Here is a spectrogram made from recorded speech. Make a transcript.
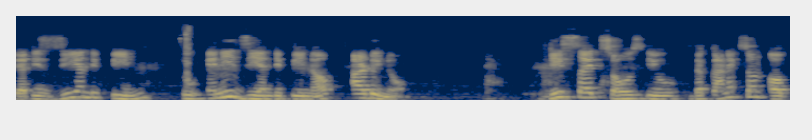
that is GND pin to any GND pin of Arduino. This side shows you the connection of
